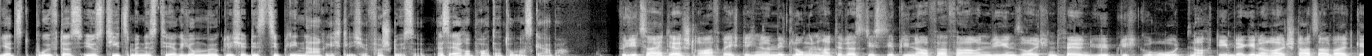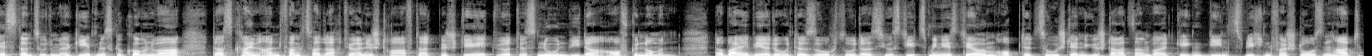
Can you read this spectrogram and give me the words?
Jetzt prüft das Justizministerium mögliche disziplinarrechtliche Verstöße. SR-Reporter Thomas Gerber. Für die Zeit der strafrechtlichen Ermittlungen hatte das Disziplinarverfahren wie in solchen Fällen üblich geruht. Nachdem der Generalstaatsanwalt gestern zu dem Ergebnis gekommen war, dass kein Anfangsverdacht für eine Straftat besteht, wird es nun wieder aufgenommen. Dabei werde untersucht, so das Justizministerium, ob der zuständige Staatsanwalt gegen Dienstpflichten verstoßen hat,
